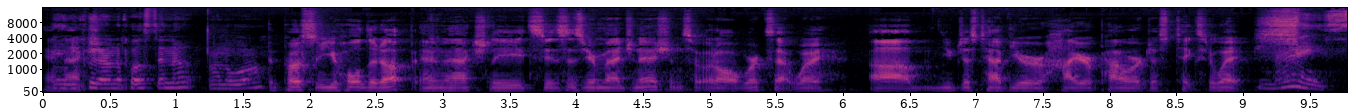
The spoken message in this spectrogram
And you actually, put it on a post-it note on the wall. the poster you hold it up and actually see this is your imagination so it all works that way um, you just have your higher power just takes it away Nice.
